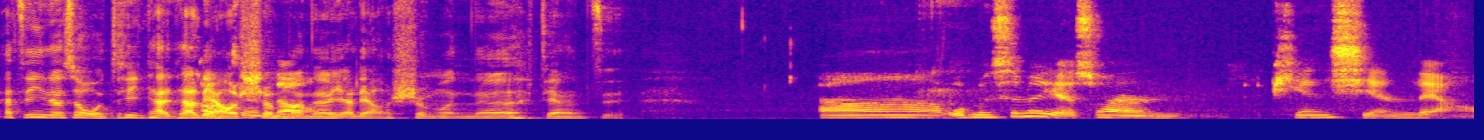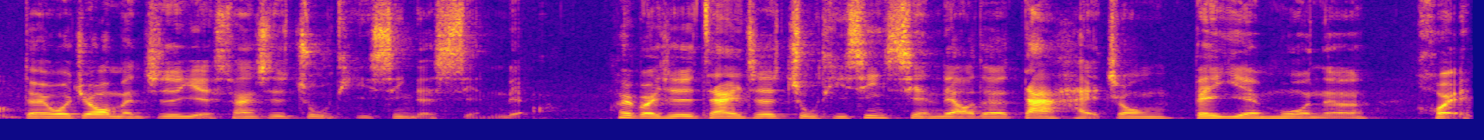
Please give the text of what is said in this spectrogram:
她最近都说我最近她要聊什么呢？要聊什么呢？这样子。啊，我们是不是也算偏闲聊？对，我觉得我们其实也算是主题性的闲聊，会不会就是在这主题性闲聊的大海中被淹没呢？会。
